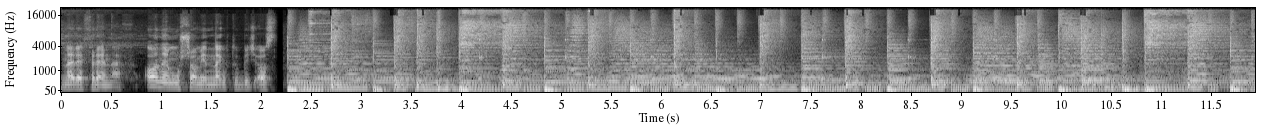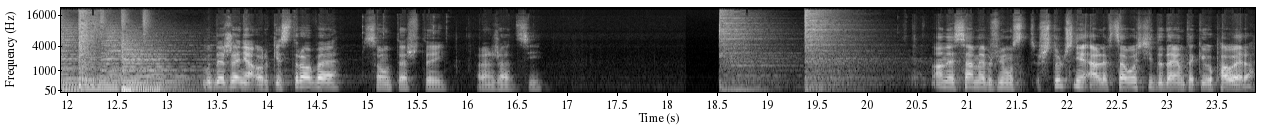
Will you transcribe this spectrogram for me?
na refrenach. One muszą jednak tu być ostre. Uderzenia orkiestrowe są też w tej aranżacji. One same brzmią sztucznie, ale w całości dodają takiego powera.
